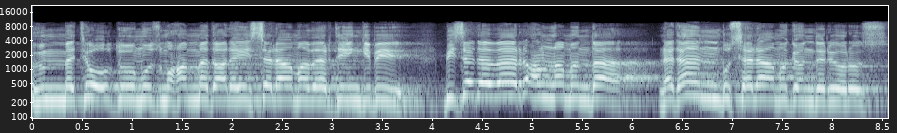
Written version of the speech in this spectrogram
ümmeti olduğumuz Muhammed Aleyhisselam'a verdiğin gibi bize de ver anlamında neden bu selamı gönderiyoruz?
